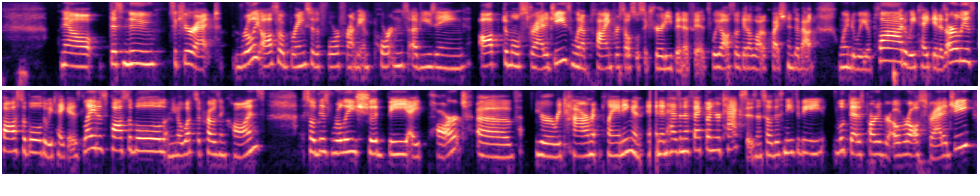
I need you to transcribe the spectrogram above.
Now, this new Secure Act really also brings to the forefront the importance of using optimal strategies when applying for Social Security benefits. We also get a lot of questions about when do we apply? Do we take it as early as possible? Do we take it as late as possible? You know, what's the pros and cons? So, this really should be a part of your retirement planning and, and it has an effect on your taxes. And so, this needs to be looked at as part of your overall strategy.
